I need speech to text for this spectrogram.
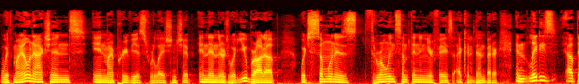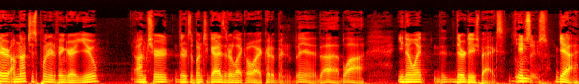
with my own actions in my previous relationship. And then there's what you brought up, which someone is throwing something in your face. I could have done better. And ladies out there, I'm not just pointing a finger at you. I'm sure there's a bunch of guys that are like, oh, I could have been blah, blah, blah. You know what? They're douchebags. And- Losers. yeah.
